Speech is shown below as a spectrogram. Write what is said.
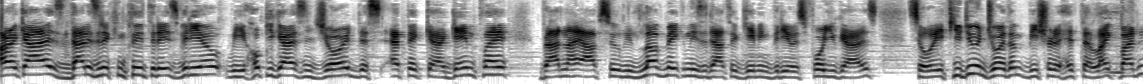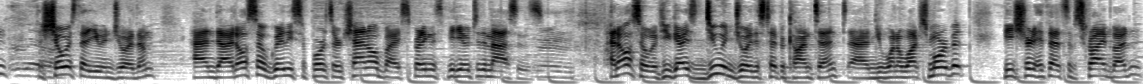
All right, guys, that is to conclude today's video. We hope you guys enjoyed this epic uh, gameplay. Brad and I absolutely love making these adaptive gaming videos for you guys. So if you do enjoy them, be sure to hit the like button to show us that you enjoy them. And uh, it also greatly supports our channel by spreading this video to the masses. And also, if you guys do enjoy this type of content and you want to watch more of it, be sure to hit that subscribe button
